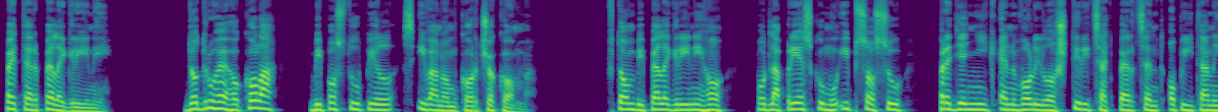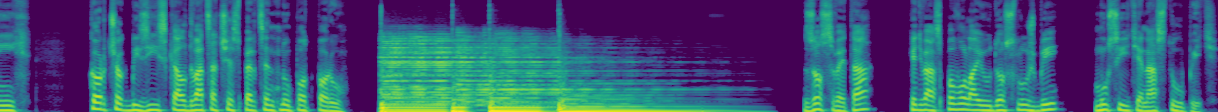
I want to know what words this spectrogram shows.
Peter Pellegrini. Do druhého kola by postúpil s Ivanom Korčokom. V tom by Pellegriniho podľa prieskumu Ipsosu pre denník N volilo 40 opýtaných, Korčok by získal 26% podporu. Zo sveta, keď vás povolajú do služby, musíte nastúpiť.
